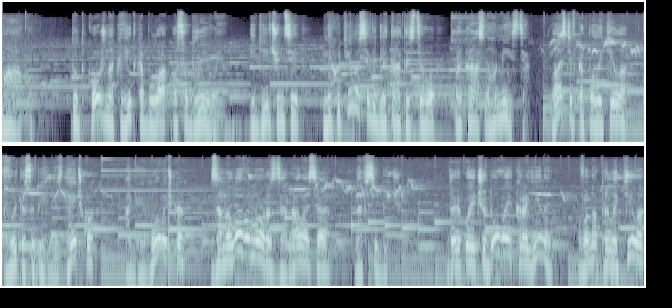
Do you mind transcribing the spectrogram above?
маку. Тут кожна квітка була особливою, і дівчинці не хотілося відлітати з цього прекрасного місця. Ластівка полетіла вити собі гніздечко, а дюймовочка замиловано роззиралася на всі біч. До якої чудової країни вона прилетіла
